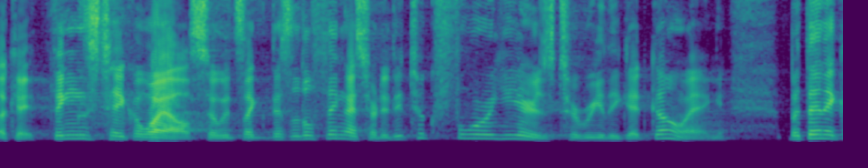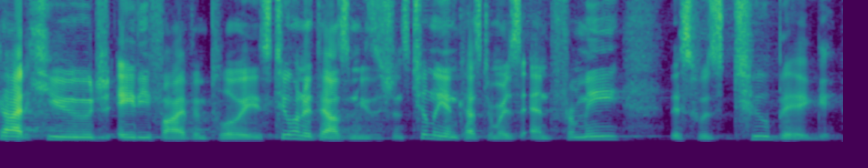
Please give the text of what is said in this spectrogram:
okay, things take a while. So it's like this little thing I started. It took four years to really get going. But then it got huge 85 employees, 200,000 musicians, 2 million customers. And for me, this was too big.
